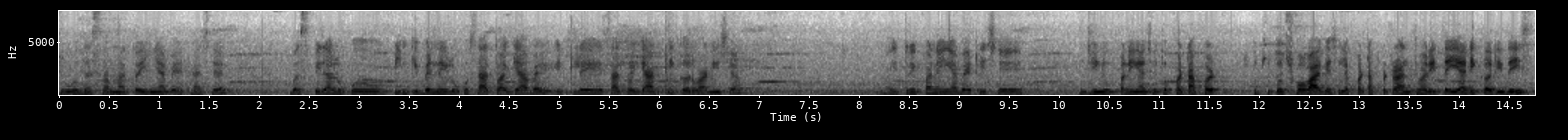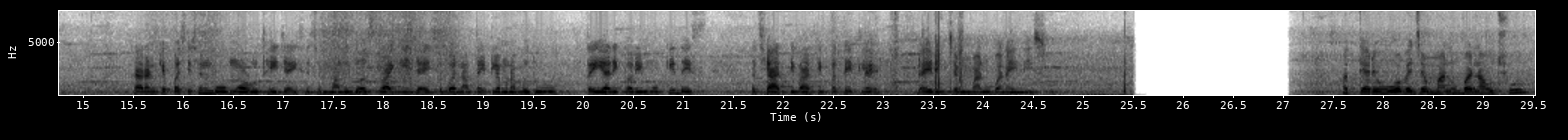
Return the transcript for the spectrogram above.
જુઓ દશામાં તો અહીંયા બેઠા છે. બસ પેલા લોકો પિંકીબેન એ લોકો સાત વાગે આવે, એટલે સાત વાગે આરતી કરવાની છે. મૈત્રી પણ અહીંયા બેઠી છે, જીનું પણ અહીંયા છે, તો ફટાફટ, હજુ તો છ વાગે છે, એટલે ફટાફટ રાંધવાની તૈયારી કરી દઈશ. કારણ કે પછી છે ને બહુ મોડું થઈ જાય છે, જમવાનું દસ વાગી જાય છે બનાવતા, એટલે હમણાં બધું તૈયારી કરી મૂકી દઈશ. પછી આરતી બારતી પતે એટલે ડાયરેક્ટ જમવાનું બનાવી દઈશું. અત્યારે હું હવે જમવાનું બનાવું છું.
